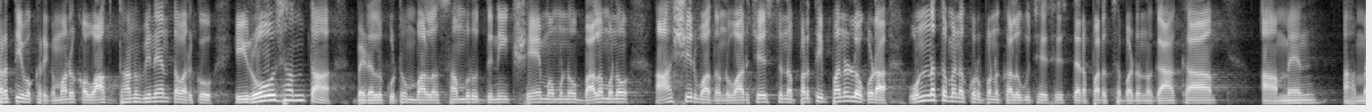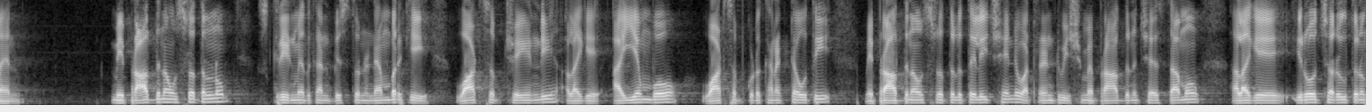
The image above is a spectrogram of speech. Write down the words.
ప్రతి ఒక్కరికి మరొక వాగ్దానం వినేంత వరకు ఈ రోజంతా బిడల కుటుంబాల్లో సమృద్ధిని క్షేమమును బలమును ఆశీర్వాదమును వారు చేస్తున్న ప్రతి పనిలో కూడా ఉన్నతమైన కృపను కలుగు చేసి స్థిరపరచబడును గాక. ఆమెన్. ఆమెన్. మీ ప్రార్థన అవసరతలను స్క్రీన్ మీద కనిపిస్తున్న నెంబర్కి వాట్సప్ చేయండి. అలాగే ఐఎంఓ వాట్సప్ కూడా కనెక్ట్ అవుతాయి మీ ప్రార్థన అవసరతలు తెలియచేయండి. వాటి విషయమే ప్రార్థన చేస్తాము. అలాగే ఈరోజు జరుగుతున్న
